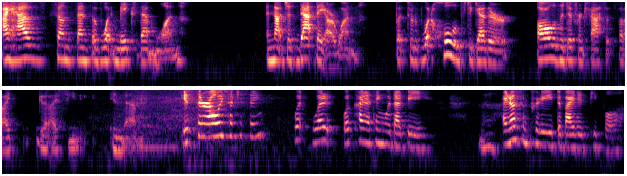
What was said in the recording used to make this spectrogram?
I have some sense of what makes them one, and not just that they are one, but sort of what holds together all of the different facets that I that I see in them. Is there always such a thing? What what what kind of thing would that be? I know some pretty divided people.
